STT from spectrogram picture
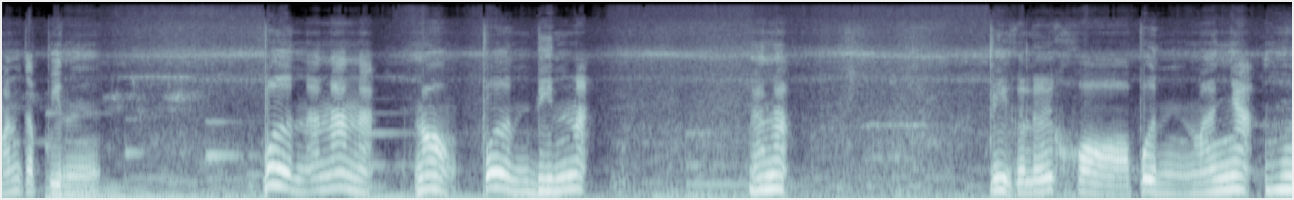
มันก็เป็นปืนอันนั้นน่ะน้องปืนดินน่ะ ปีก็เลยขอปืนมาเนี่ยฮึ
